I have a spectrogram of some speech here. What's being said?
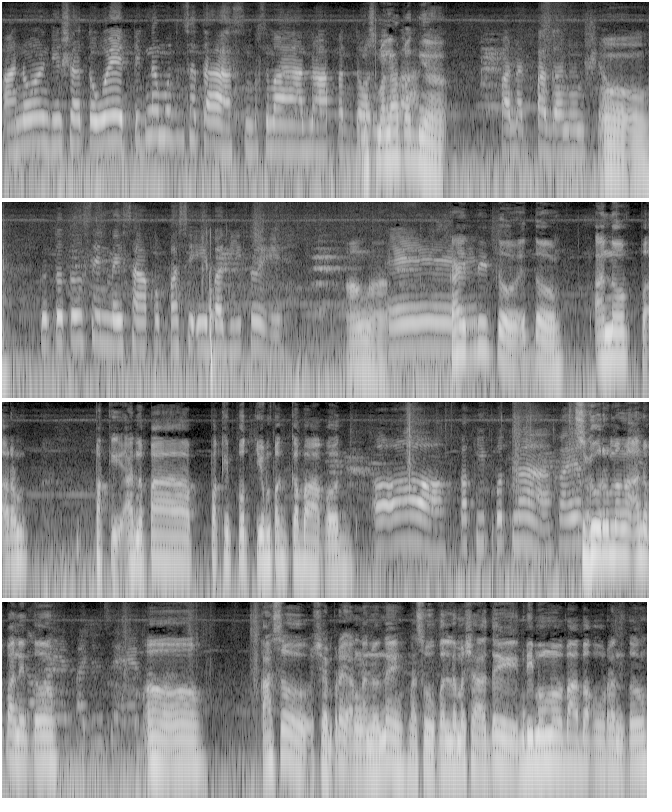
ano, hindi siya tuwid. Tignan mo dun sa taas, mas malapad doon. Mas malapad diba? nga. Pa nagpaganon siya. Oo. Kung tutusin, may sakop pa si Iba dito eh. Oo nga. Eh, Kahit dito, ito, ano, parang paki, ano pa, pakipot yung pagkabakod. oo, pakipot na. Kaya Siguro mga ano pa nito. pa dyan si. Oo. Kaso, syempre, ang ano na eh, masukal na masyado eh. Hindi mo mababakuran to.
